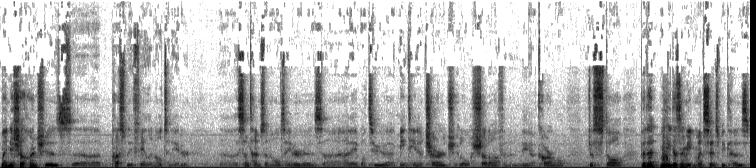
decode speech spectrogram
My initial hunch is uh, possibly a failing alternator. Uh, sometimes an alternator is uh, unable to uh, maintain a charge; it'll shut off, and the car will just stall. But that really doesn't make much sense because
